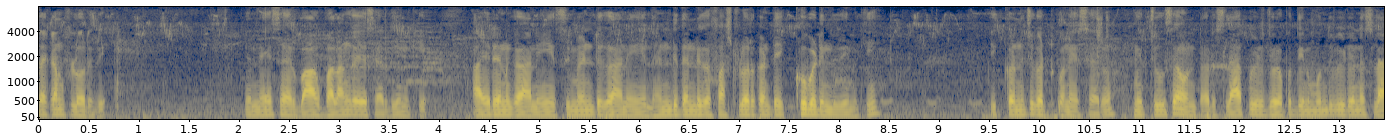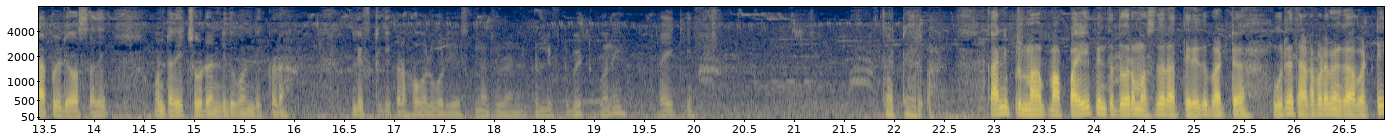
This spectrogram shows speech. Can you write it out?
సెకండ్ ఫ్లోర్ ఇది. నిన్న వేసారు బాగా బలంగా వేసారు దీనికి. ఐరన్ కానీ సిమెంట్ కానీ దండి దండిగా ఫస్ట్ ఫ్లోర్ కంటే ఎక్కువ పడింది దీనికి. ఇక్కడ నుంచి కట్టుకొని వేసారు మీరు చూసే ఉంటారు. స్లాబ్ వీడియో చూడకపోతే దీని ముందు వీడియోనే స్లాబ్ వీడియో వస్తుంది. ఉంటుంది. చూడండి ఇదిగోండి ఇక్కడ. లిఫ్ట్కి ఇక్కడ హోల్ కూడా చేసుకున్నారు చూడండి. ఇక్కడ లిఫ్ట్ పెట్టుకొని పైకి కట్టారు కానీ ఇప్పుడు మా మా పైప్ ఇంత దూరం వస్తుందో రాదు తెలియదు బట్ ఊరిలో తడపడమే కాబట్టి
